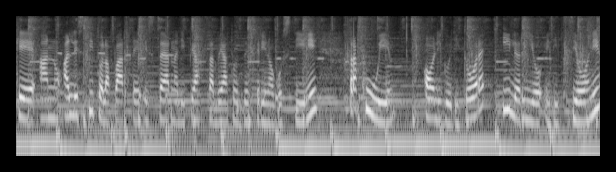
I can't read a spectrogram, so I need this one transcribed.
che hanno allestito la parte esterna di Piazza Beato Zeffirino Agostini, tra cui Oligo Editore, Il Rio Edizioni,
